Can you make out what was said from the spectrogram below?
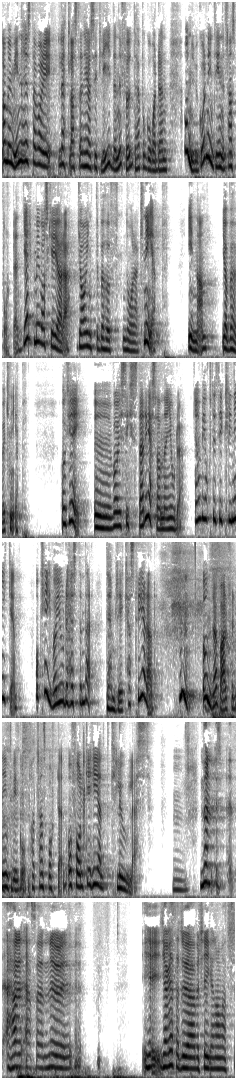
Ja men min häst har varit lättlastad hela sitt liv, den är född här på gården och nu går den inte in i transporten. Hjälp mig, vad ska jag göra? Jag har inte behövt några knep innan. Jag behöver knep. Okej, eh, vad är sista resan den gjorde? Ja, vi åkte till kliniken. Okej, vad gjorde hästen där? Den blev kastrerad. Hmm, undrar varför den inte vill gå på transporten. Och folk är helt clueless. Mm. Men eh, här, alltså nu... Eh, jag vet att du är övertygad om att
